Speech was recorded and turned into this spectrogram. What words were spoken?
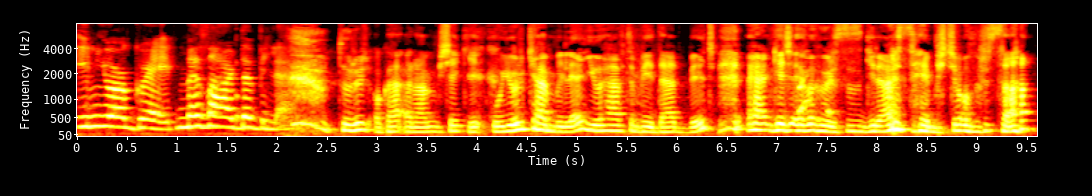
In your grave. Mezarda bile. Duruş o kadar önemli bir şey ki uyurken bile you have to be that bitch. Eğer gece eve hırsız girerse bir şey olursa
